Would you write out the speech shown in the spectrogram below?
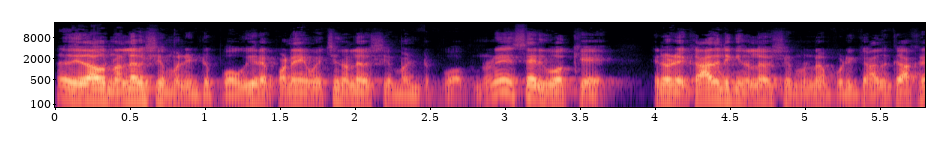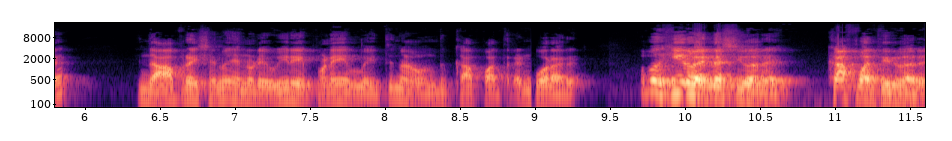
ஏதாவது ஒரு நல்ல விஷயம் பண்ணிட்டு போ. உயிரை பணையம் வச்சு நல்ல விஷயம் பண்ணிட்டு போ. அப்படின்னே சரி ஓகே. என்னுடைய காதலிக்கு நல்ல விஷயம் பண்ணால் பிடிக்கும். அதுக்காக இந்த ஆப்ரேஷனில் என்னுடைய உயிரை பணையம் வைத்து நான் வந்து காப்பாற்றுறேன்னு போகிறாரு அப்போ ஹீரோ என்ன செய்வார்? காப்பாற்றிடுவார்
